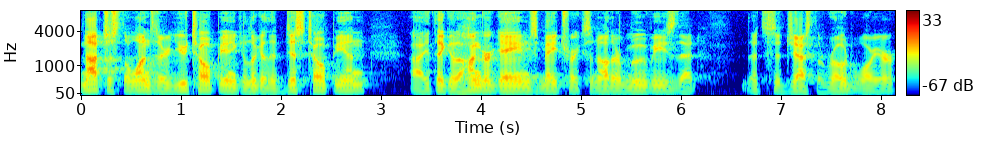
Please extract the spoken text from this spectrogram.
not just the ones that are utopian, you can look at the dystopian. Uh, you think of the Hunger Games, Matrix, and other movies that, that suggest the road warrior.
